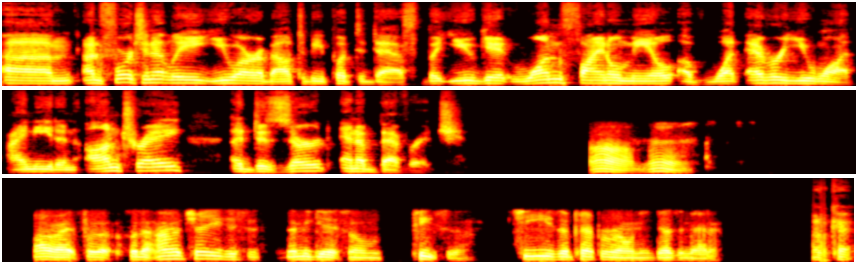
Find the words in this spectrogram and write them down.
Um, unfortunately, you are about to be put to death, but you get one final meal of whatever you want. I need an entree, a dessert, and a beverage. Oh man. All right, for the for the entree, just let me get some pizza, cheese or pepperoni, doesn't matter. Okay.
